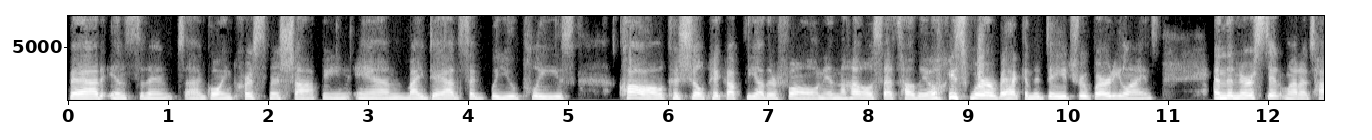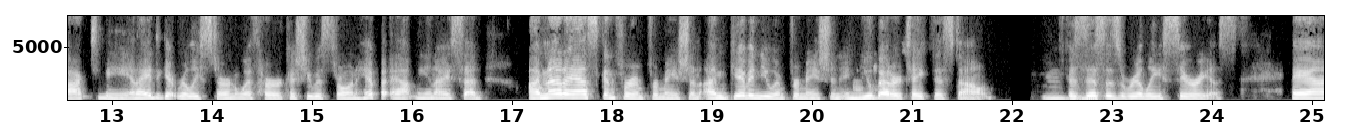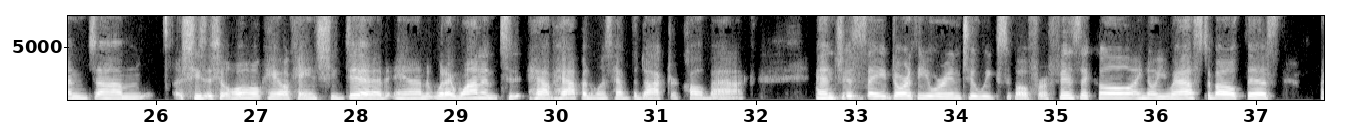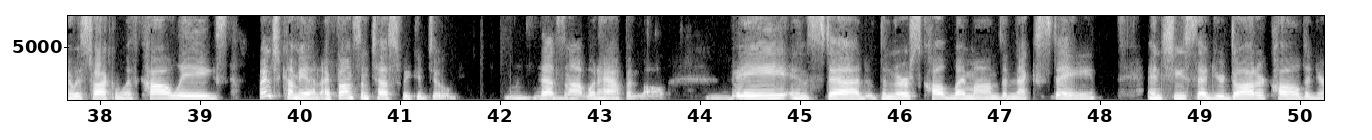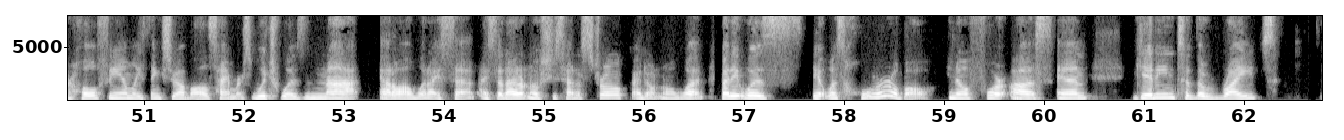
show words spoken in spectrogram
bad incident uh, going Christmas shopping. And my dad said will you please call? Cuz she'll pick up the other phone in the house. That's how they always were back in the day true party lines. And the nurse didn't want to talk to me. And I had to get really stern with her cuz she was throwing hipaa at me. And I said I'm not asking for information I'm giving you information and you better take this down because mm-hmm. this is really serious. And um, she said, oh, okay, okay. And she did. And what I wanted to have happen was have the doctor call back and just mm-hmm. say, Dorothy, you were in two weeks ago for a physical. I know you asked about this. I was talking with colleagues. Why don't you come in? I found some tests we could do. Mm-hmm. That's not what happened though. They instead, the nurse called my mom the next day and she said, Your daughter called and your whole family thinks you have Alzheimer's, which was not at all what I said. I said, I don't know if she's had a stroke. I don't know what, but it was, it was horrible, you know, for mm-hmm. us. And getting to the right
